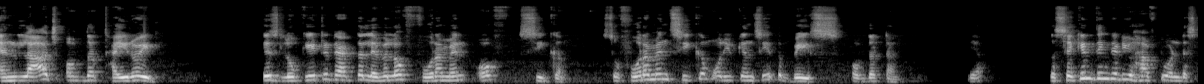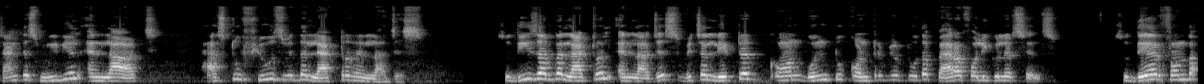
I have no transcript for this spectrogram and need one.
anlage of the thyroid is located at the level of foramen of cecum. So foramen cecum or you can say the base of the tongue. Yeah. The second thing that you have to understand this medial anlage has to fuse with the lateral anlages. So these are the lateral anlages which are later on going to contribute to the parafollicular cells. So they are from the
